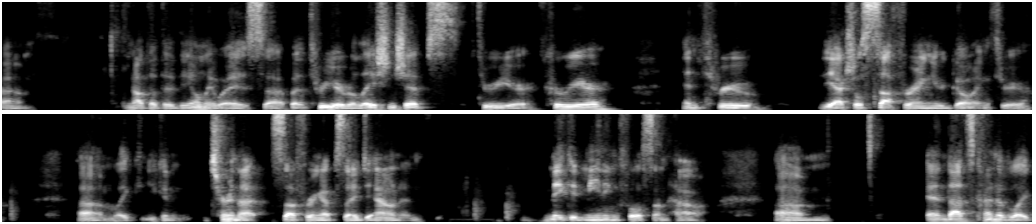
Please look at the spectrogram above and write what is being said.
Um, not that they're the only ways uh, but through your relationships through your career and through the actual suffering you're going through. Um, like you can turn that suffering upside down and make it meaningful somehow. Um, and that's kind of like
